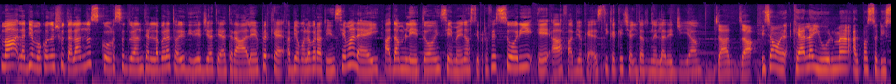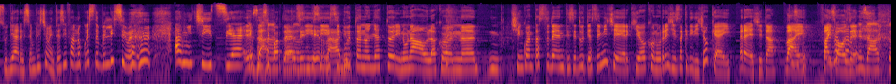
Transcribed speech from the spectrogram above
ma l'abbiamo conosciuta l'anno scorso durante il laboratorio di regia teatrale, perché abbiamo lavorato insieme a lei ad Amleto, insieme ai nostri professori e a Fabio Kestic che ci ha aiutato nella regia. Già, già. Diciamo che alla Yulm, al posto di studiare semplicemente, si fanno queste bellissime amicizie e poi si porta la gente Esatto. sì, in sì, si buttano gli attori in un'aula con eh, 50 studenti seduti a semicerchio con un regista che ti dice ok, recita, vai, fai esattamente. cose. Esatto,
